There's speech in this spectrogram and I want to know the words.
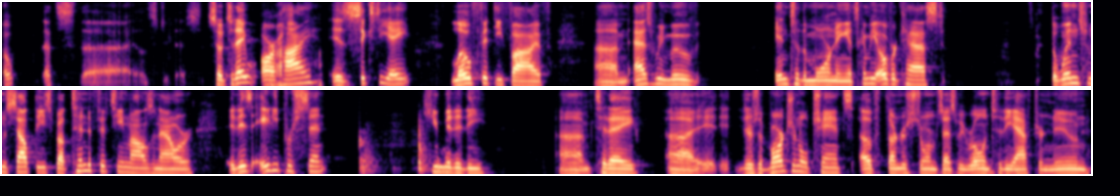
Oh, that's the. Let's do this. So today our high is 68, low 55. Um, as we move into the morning. It's going to be overcast. The winds from the southeast about 10 to 15 miles an hour. It is 80% humidity um, today. Uh, it, it, there's a marginal chance of thunderstorms as we roll into the afternoon.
